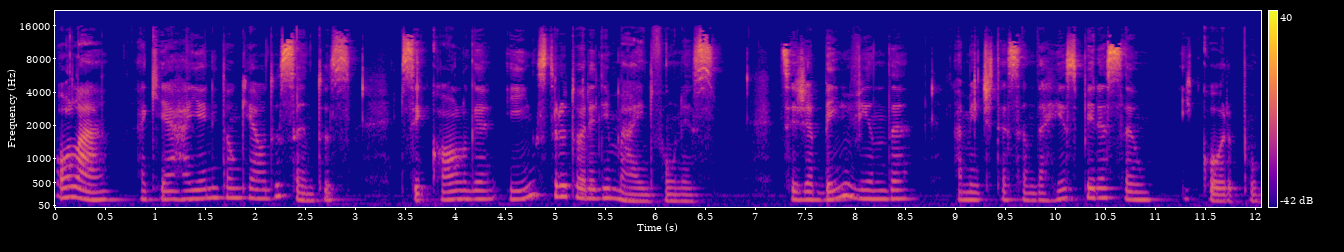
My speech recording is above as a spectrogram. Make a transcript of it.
Olá, aqui é a Rayane Tonquiel dos Santos, psicóloga e instrutora de Mindfulness. Seja bem-vinda à meditação da respiração e corpo.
